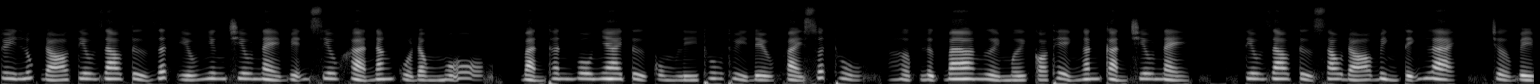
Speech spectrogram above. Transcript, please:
Tuy lúc đó tiêu giao tử rất yếu nhưng chiêu này viễn siêu khả năng của đồng mộ. Bản thân vô nhai tử cùng Lý Thu Thủy đều phải xuất thủ, hợp lực ba người mới có thể ngăn cản chiêu này. Tiêu giao tử sau đó bình tĩnh lại, trở về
